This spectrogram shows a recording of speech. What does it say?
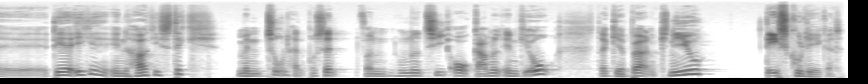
øh, det er ikke en hockeystick, men 2,5% for en 110 år gammel NGO, der giver børn knive. Det er sgu lækkert.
